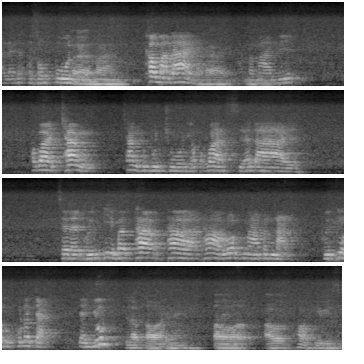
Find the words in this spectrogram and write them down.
อะไรนะผสมปูนเออมาเข้ามาได้ ได้ประมาณนี้ เพราะว่าช่างช่างคือบุญชูนเขาบอกว่าเสียดาย เสียดายพื้นที่ว่าถ้าถ้าถ้าเอารถมามันหนัก พื้นที่ของคุณเราจะจะยุบ เราต่อได้ไหมต่อเอาท่อ PVC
